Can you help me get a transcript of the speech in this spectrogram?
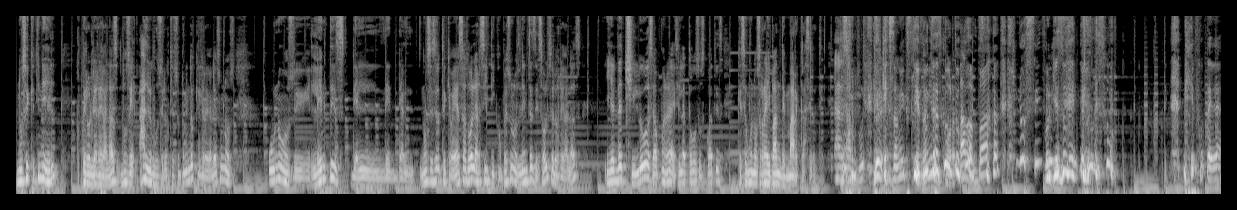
no sé qué tiene él, pero le regalas, no sé, algo, cérate. Suponiendo que le regales unos unos eh, lentes del, de, de al- no sé, cérate, que vayas a Dollar City y compres unos lentes de sol, se los regalas. Y el de chiludo se va a poner a decirle a todos sus cuates que son unos Ray-Ban de marca, cerote. A la puta. que son ex ¿Qué que son putas con tu papá? No sé, ¿Por qué eso mentiroso? Ni puta idea.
